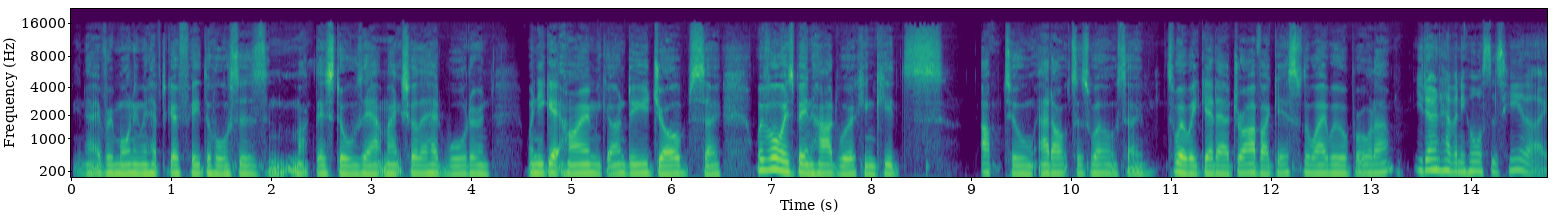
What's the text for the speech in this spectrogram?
You know, every morning we'd have to go feed the horses and muck their stalls out, make sure they had water, and when you get home, you go and do your jobs. So we've always been hardworking kids up till adults as well. So it's where we get our drive, I guess, the way we were brought up. You don't have any horses here, though.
